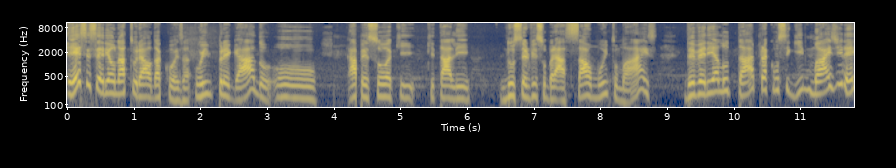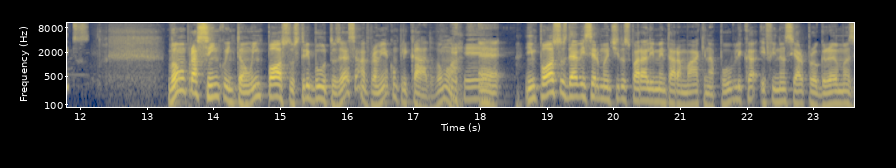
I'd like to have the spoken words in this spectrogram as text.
Esse seria o natural da coisa. O empregado, o a pessoa que, que tá ali no serviço braçal muito mais, deveria lutar para conseguir mais direitos. Vamos para cinco então. Impostos, tributos. Essa para mim é complicado. Vamos lá. é, impostos devem ser mantidos para alimentar a máquina pública e financiar programas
